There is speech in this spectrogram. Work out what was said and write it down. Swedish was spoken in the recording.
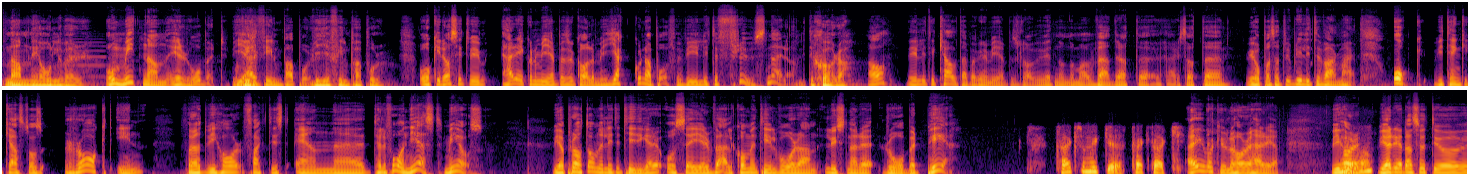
Mitt namn är Oliver. Och mitt namn är Robert. Vi, vi- är filmpappor. Vi är filmpappor. Och idag sitter vi här i Ekonomihjälpens lokaler med jackorna på för vi är lite frusna idag. Lite sköra. Ja, det är lite kallt här på Ekonomihjälpens lokaler. Vi vet inte om de har vädrat eh, här. Så att, eh, vi hoppas att vi blir lite varma här. Och vi tänker kasta oss rakt in för att vi har faktiskt en eh, telefongäst med oss. Vi har pratat om det lite tidigare och säger välkommen till våran lyssnare Robert P. Tack så mycket. Tack, tack. Nej, vad kul att ha dig här igen. Vi har, Ja. vi har redan suttit och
